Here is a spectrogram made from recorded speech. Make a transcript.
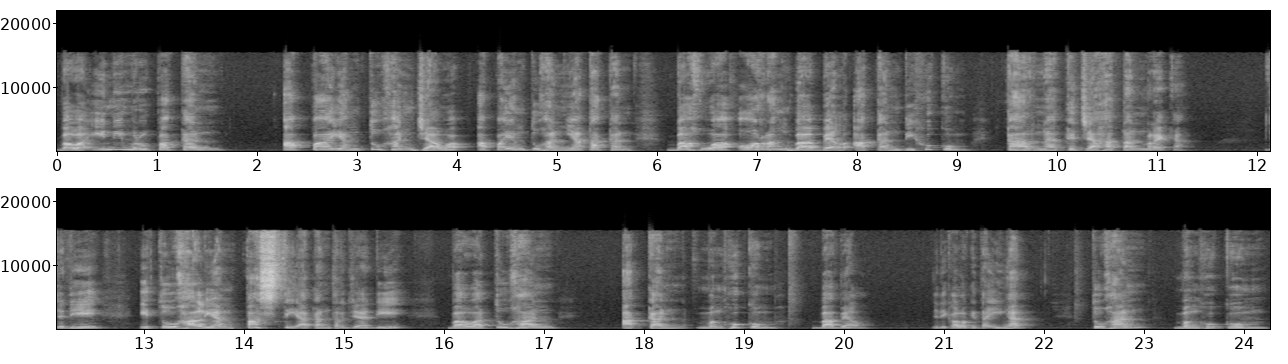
bahwa ini merupakan apa yang Tuhan jawab, apa yang Tuhan nyatakan bahwa orang Babel akan dihukum karena kejahatan mereka. Jadi itu hal yang pasti akan terjadi bahwa Tuhan akan menghukum Babel. Jadi kalau kita ingat Tuhan menghukum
